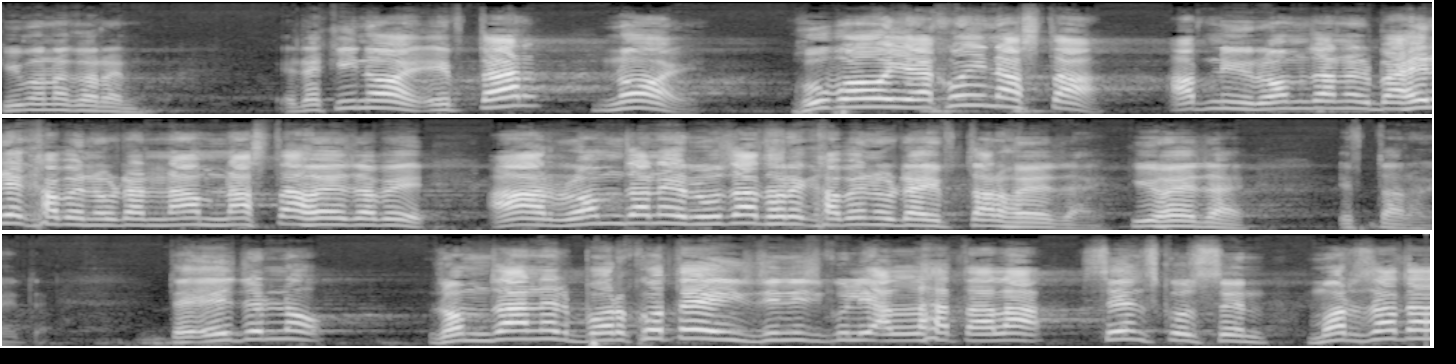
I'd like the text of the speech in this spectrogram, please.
কি মনে করেন? এটা কি নয়? ইফতার নয়। হুবহু একই নাস্তা। আপনি রমজানের বাইরে খাবেন, ওটার নাম নাস্তা হয়ে যাবে। আর রমজানে রোজা ধরে খাবেন, ওটা ইফতার হয়ে যায়। কি হয়ে যায়? ইফতার হয়ে যায়। তো এই জন্য রমজানের বরকতে এই জিনিসগুলি আল্লাহ তালা চেঞ্জ করছেন, মর্যাদা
